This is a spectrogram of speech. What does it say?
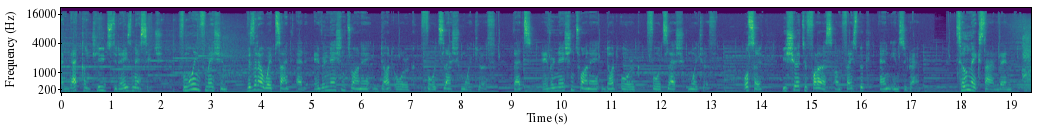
And that concludes today's message. For more information, visit our website at everynationtshwane.org forward slash mooikloof. That's everynationtshwane.org forward slash mooikloof. Also, be sure to follow us on Facebook and Instagram. Till next time, then.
